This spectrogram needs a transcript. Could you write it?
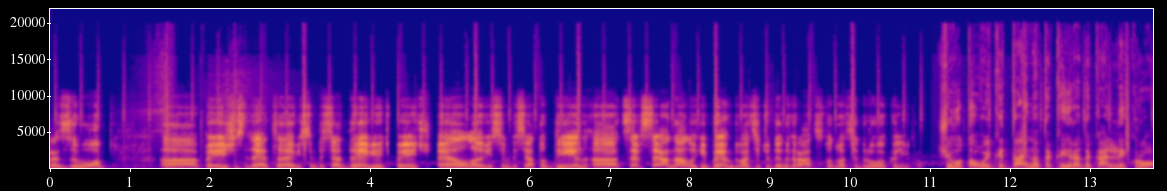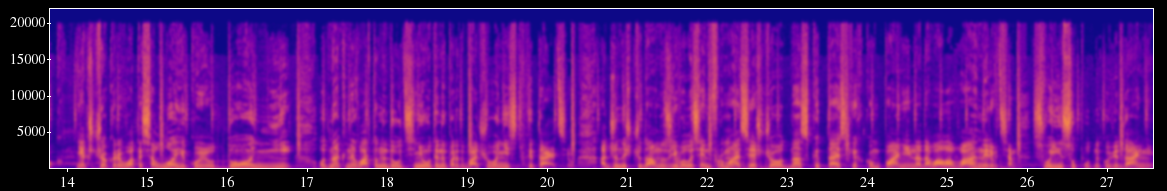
РСЗО. А, PHZ 89, PHL 81. а, Це все аналоги БМ-21 град 122 калібру. Чи готовий Китай на такий радикальний крок? Якщо керуватися логікою, то ні. Однак не варто недооцінювати непередбачуваність китайців. Адже нещодавно з'явилася інформація, що одна з китайських компаній надавала вагнерівцям свої супутникові дані.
